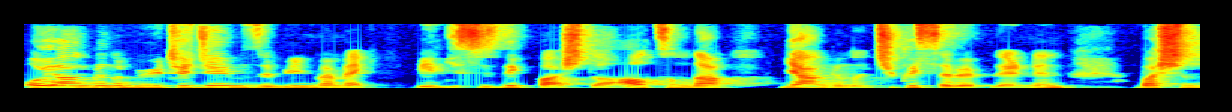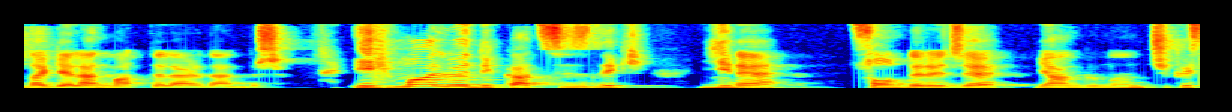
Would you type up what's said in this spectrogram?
o yangını büyüteceğimizi bilmemek bilgisizlik başlığı altında yangının çıkış sebeplerinin başında gelen maddelerdendir. İhmal ve dikkatsizlik yine son derece yangının çıkış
